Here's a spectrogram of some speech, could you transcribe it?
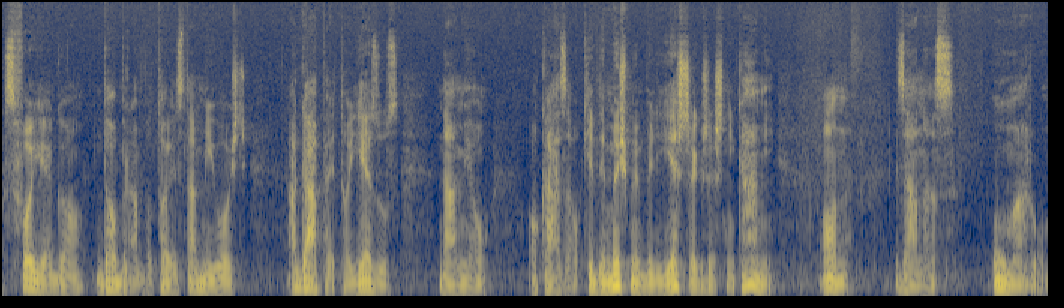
swojego dobra, bo to jest ta miłość agape, to Jezus nam ją okazał. Kiedy myśmy byli jeszcze grzesznikami, On za nas umarł.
